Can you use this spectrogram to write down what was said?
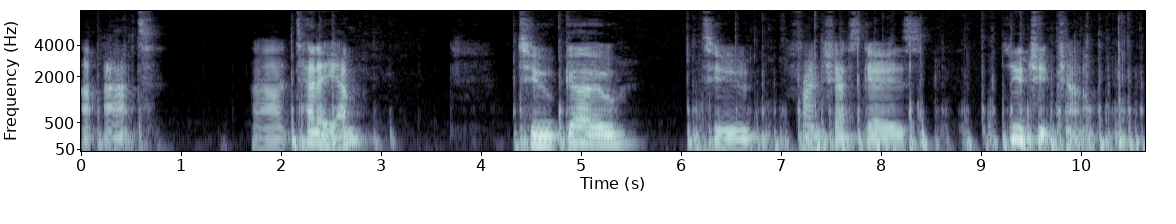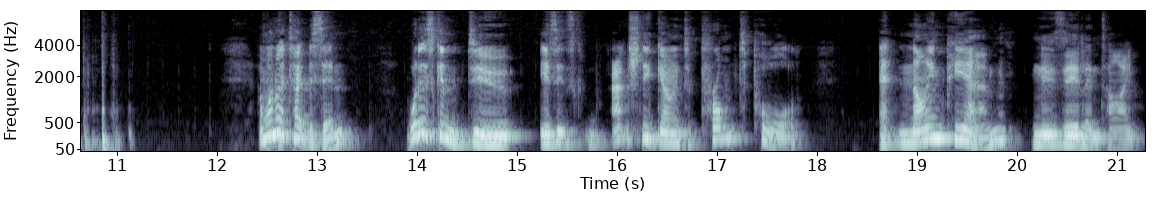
at uh, 10 a.m. to go to Francesco's YouTube channel. And when I type this in, what it's going to do is it's actually going to prompt Paul at 9 p.m. New Zealand time.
